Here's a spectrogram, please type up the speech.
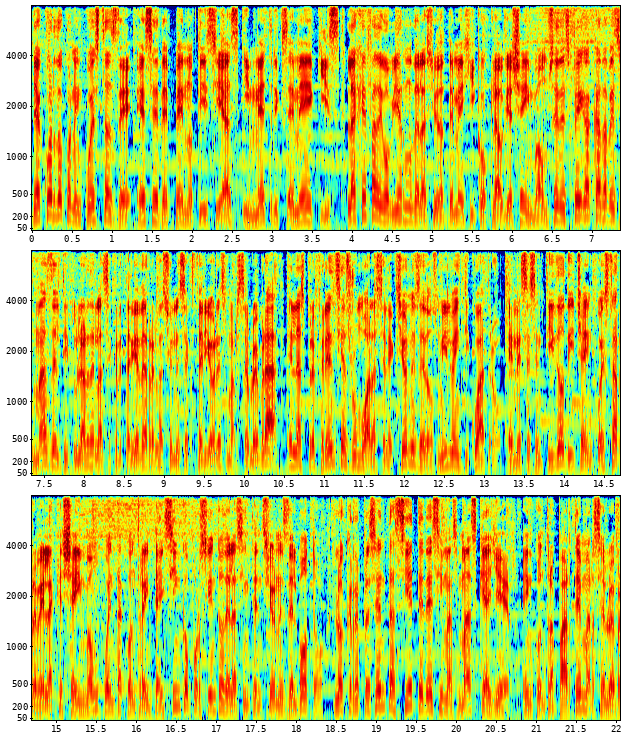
De acuerdo con encuestas de SDP Noticias y Metrix MX, la jefa de gobierno de la Ciudad de México, Claudia Sheinbaum, se despega cada vez más del titular de la Secretaría de Relaciones Exteriores, Marcelo Ebrard, en las preferencias rumbo a las elecciones de 2024. En ese sentido, dicha encuesta revela que Sheinbaum cuenta con 35% de las intenciones del voto, lo que representa siete décimas más que ayer. En contraparte, Marcelo Ebrard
